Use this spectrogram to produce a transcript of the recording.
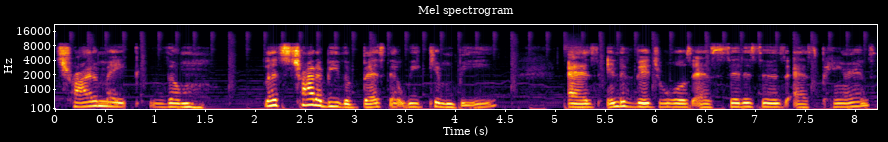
try to make them let's try to be the best that we can be as individuals, as citizens, as parents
